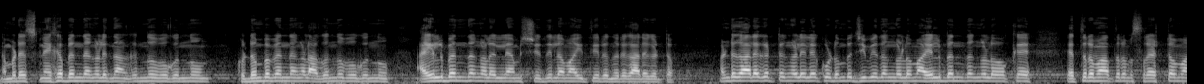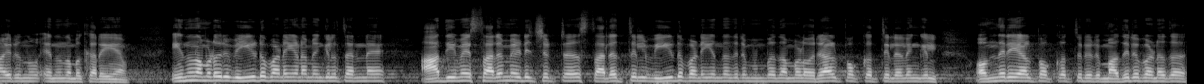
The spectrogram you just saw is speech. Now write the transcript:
നമ്മുടെ സ്നേഹബന്ധങ്ങളിൽ നിന്ന് അകന്നു പോകുന്നു കുടുംബ ബന്ധങ്ങൾ അകന്നു പോകുന്നു അയൽബന്ധങ്ങളെല്ലാം ശിഥിലമായി തീരുന്നൊരു കാലഘട്ടം. പണ്ട് കാലഘട്ടങ്ങളിലെ കുടുംബജീവിതങ്ങളും അയൽബന്ധങ്ങളും ഒക്കെ എത്രമാത്രം ശ്രേഷ്ഠമായിരുന്നു എന്ന് നമുക്കറിയാം. ഇന്ന് നമ്മുടെ ഒരു വീട് പണിയണമെങ്കിൽ തന്നെ ആദ്യമേ സ്ഥലം മേടിച്ചിട്ട് സ്ഥലത്തിൽ വീട് പണിയുന്നതിന് മുമ്പ് നമ്മൾ ഒരാൾ പൊക്കത്തിൽ അല്ലെങ്കിൽ ഒന്നരയാൾ പൊക്കത്തിൽ ഒരു മതിൽ പണിത്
